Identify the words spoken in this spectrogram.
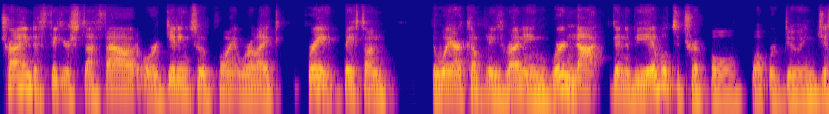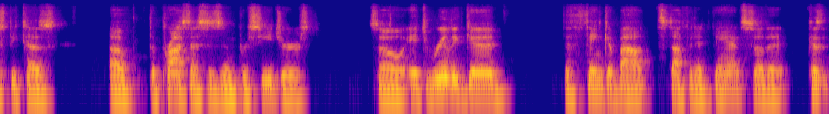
trying to figure stuff out or getting to a point where like, great, based on the way our company's running, we're not going to be able to triple what we're doing just because of the processes and procedures. So it's really good to think about stuff in advance so that because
